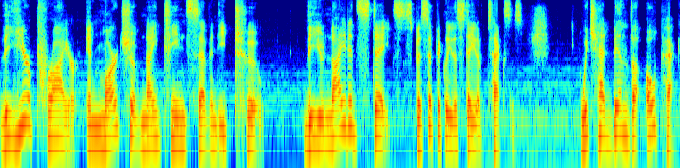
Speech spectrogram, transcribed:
The year prior, in March of 1972, the United States, specifically the state of Texas, which had been the OPEC,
